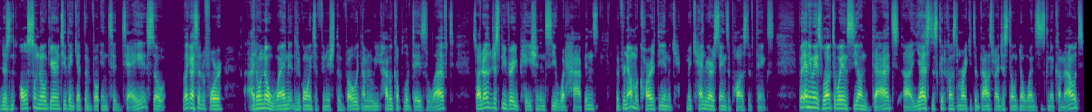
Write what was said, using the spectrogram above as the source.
there's also no guarantee they get the vote in today. So, like I said before, I don't know when they're going to finish the vote. I mean, we have a couple of days left. So I'd rather just be very patient and see what happens. But for now, McCarthy and McHenry are saying some positive things. But anyways, we'll have to wait and see on that. Uh, yes, this could cause the market to bounce, but I just don't know when this is going to come out.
